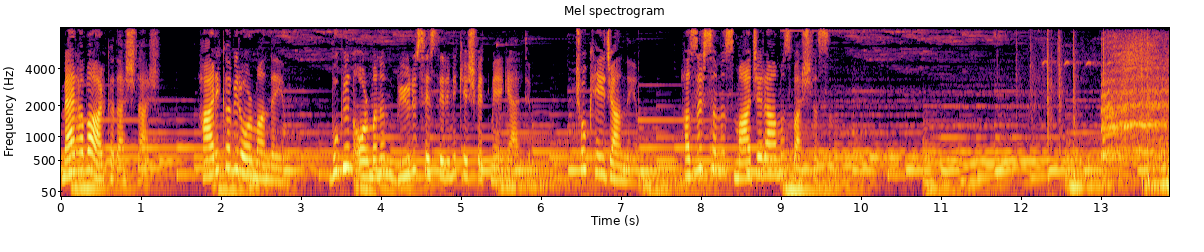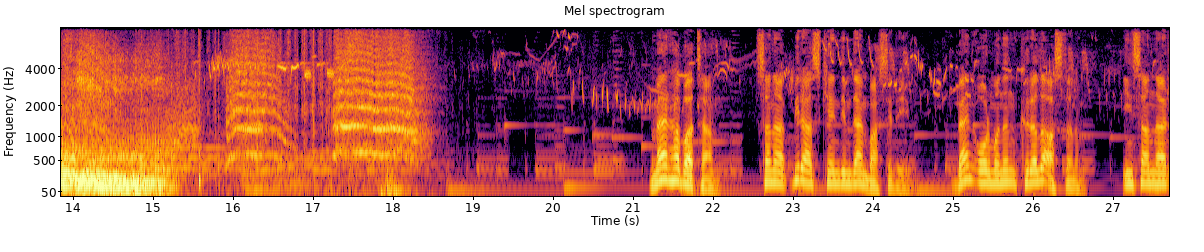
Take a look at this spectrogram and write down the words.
Merhaba arkadaşlar. Harika bir ormandayım. Bugün ormanın büyülü seslerini keşfetmeye geldim. Çok heyecanlıyım. Hazırsanız maceramız başlasın. Merhaba Tan. Sana biraz kendimden bahsedeyim. Ben ormanın kralı aslanım. İnsanlar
